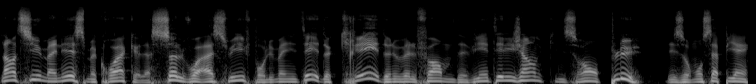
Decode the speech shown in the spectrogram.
l'anti-humanisme croit que la seule voie à suivre pour l'humanité est de créer de nouvelles formes de vie intelligente qui ne seront plus des Homo sapiens.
